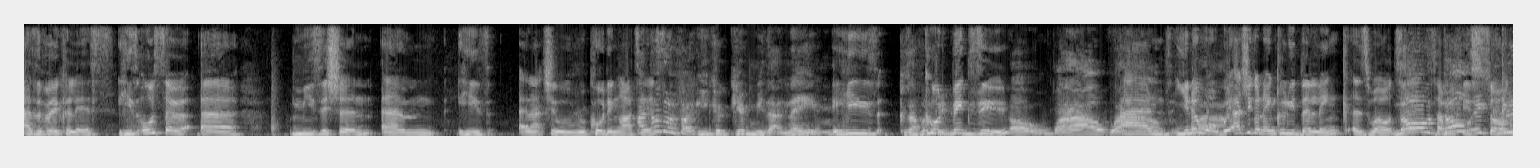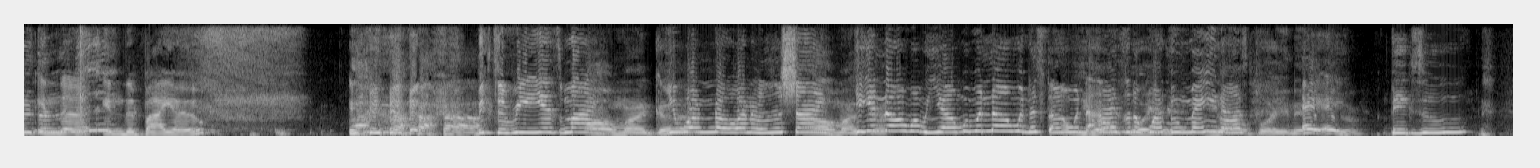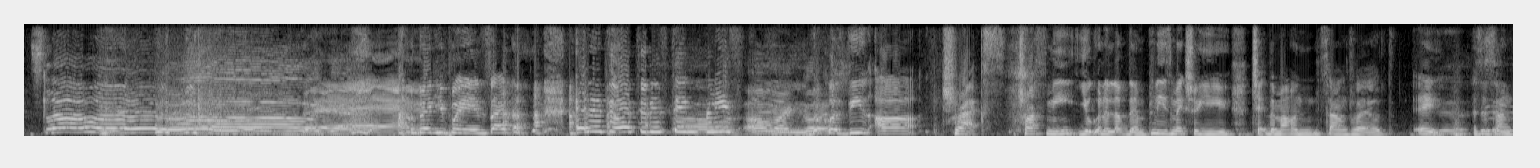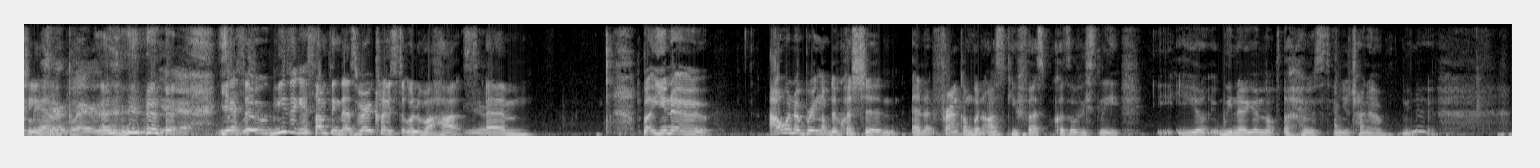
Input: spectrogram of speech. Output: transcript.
As a vocalist. He's also a musician. Um, he's an actual recording artist. I don't know if I, you could give me that name. He's I've called been- Big Zoo. Oh wow! Wow! And you know wow. what? We're actually going to include the link as well to No, some of his songs the in the in the bio. Victory is mine. Oh my god! You won't know when to shine. Oh my yeah, you God. know when we young, when we know when the star, when the You are eyes of the one who made You us. it. Hey, hey, Big Zoo. Slow. Oh, I beg you put it inside. Edit onto this thing, please. Oh my god. Because these are tracks. Trust me, you're gonna love them. Please make sure you check them out on SoundCloud. Hey, Yeah. this is SoundCloud. SoundCloud. yeah. Yeah, so music is something that's very close to all of our hearts. Yeah. Um, but you know, I want to bring up the question, and Frank, I'm going to ask you first because obviously, you we know you're not a host and you're trying to, you know,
